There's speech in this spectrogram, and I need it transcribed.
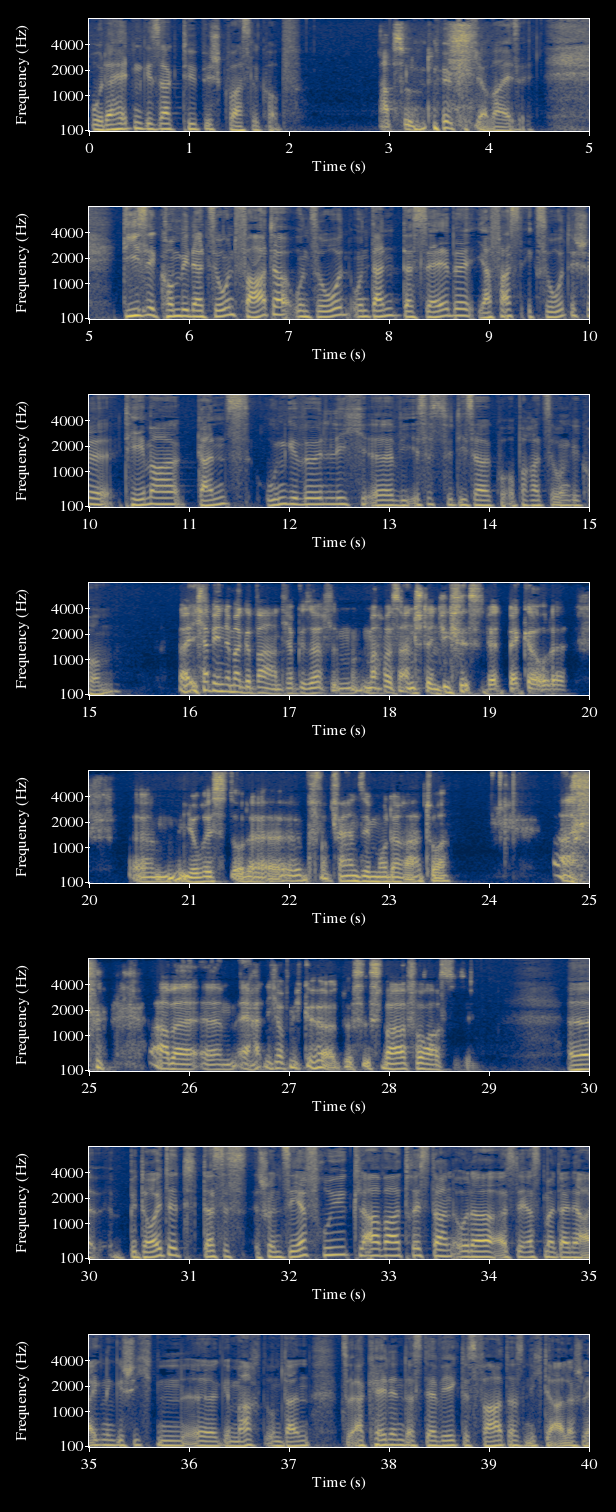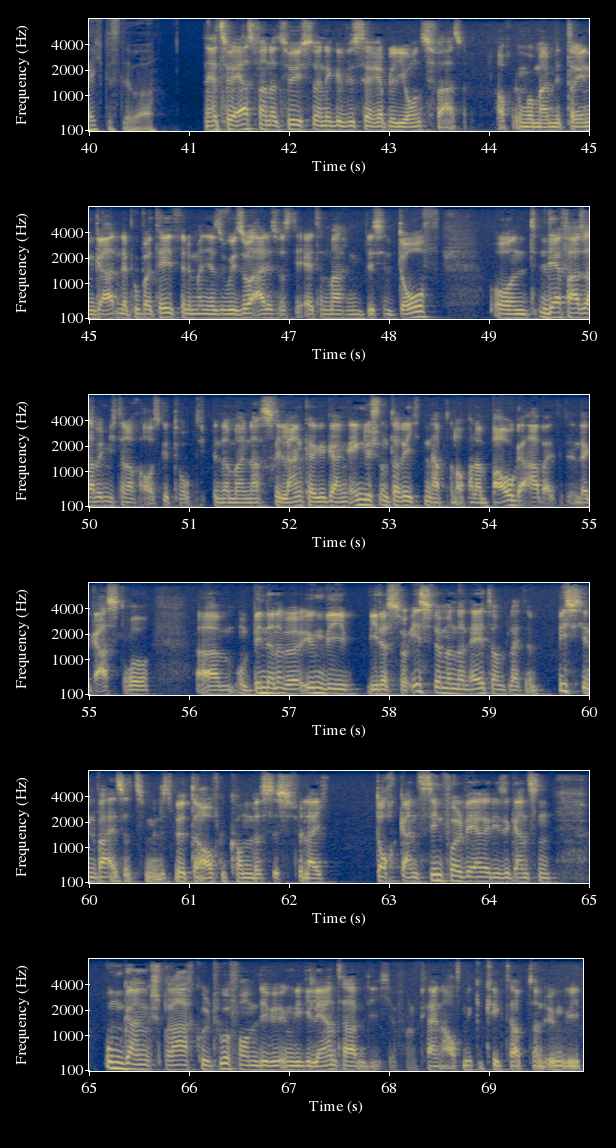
Oder hätten gesagt, typisch Quasselkopf. Absolut. Möglicherweise. Diese Kombination Vater und Sohn und dann dasselbe, ja fast exotische Thema, ganz ungewöhnlich. Äh, wie ist es zu dieser Kooperation gekommen? Äh, ich habe ihn immer gewarnt. Ich habe gesagt, mach was Anständiges, werd Bäcker oder ähm, Jurist oder äh, Fernsehmoderator. Aber ähm, er hat nicht auf mich gehört. Das ist, war vorauszusehen. Äh, bedeutet, dass es schon sehr früh klar war, Tristan, oder hast du erstmal deine eigenen Geschichten äh, gemacht, um dann zu erkennen, dass der Weg des Vaters nicht der allerschlechteste war? Ja, zuerst war natürlich so eine gewisse Rebellionsphase auch irgendwo mal mit drin. Gerade in der Pubertät findet man ja sowieso alles, was die Eltern machen, ein bisschen doof. Und in der Phase habe ich mich dann auch ausgetobt. Ich bin dann mal nach Sri Lanka gegangen, Englisch unterrichten, habe dann auch mal am Bau gearbeitet, in der Gastro. Ähm, und bin dann aber irgendwie, wie das so ist, wenn man dann älter und vielleicht ein bisschen weiser zumindest wird, darauf gekommen, dass es vielleicht doch ganz sinnvoll wäre, diese ganzen Umgang, Sprach, Kulturformen, die wir irgendwie gelernt haben, die ich ja von klein auf mitgekriegt habe, dann irgendwie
